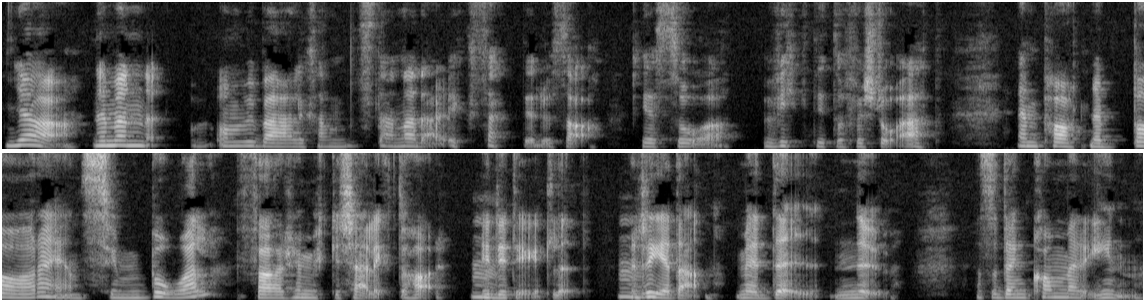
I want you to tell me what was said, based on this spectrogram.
Ja, nej men om vi bara liksom stannar där, exakt det du sa är så viktigt att förstå att en partner bara är en symbol för hur mycket kärlek du har i Mm. ditt eget liv. Mm. Redan med dig nu. Alltså den kommer in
